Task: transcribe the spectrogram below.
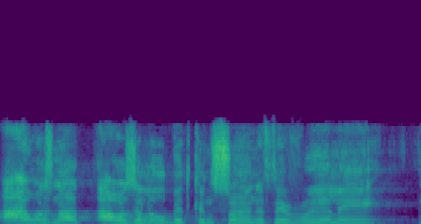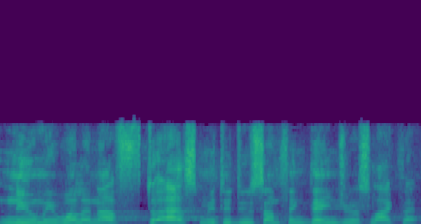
I was not, I was a little bit concerned if they really knew me well enough to ask me to do something dangerous like that.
